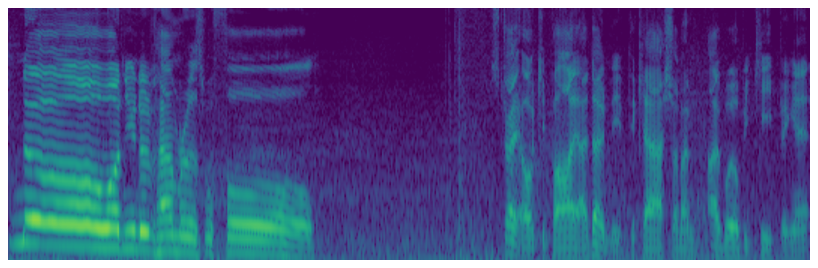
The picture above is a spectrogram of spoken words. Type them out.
No! One unit of hammerers will fall! Straight occupy. I don't need the cash, and I'm, I will be keeping it.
